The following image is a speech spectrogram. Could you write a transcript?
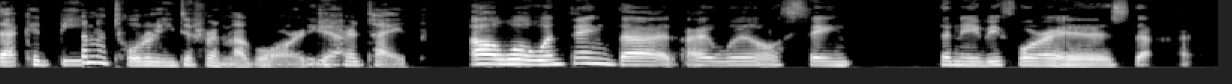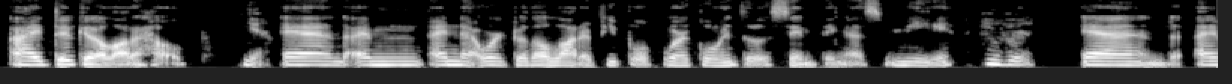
that could be on a totally different level or Yeah. different type. Oh, well, one thing that I will thank the Navy for is that I did get a lot of help. Yeah. And I'm, I networked with a lot of people who are going through the same thing as me. Mm-hmm. And I,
